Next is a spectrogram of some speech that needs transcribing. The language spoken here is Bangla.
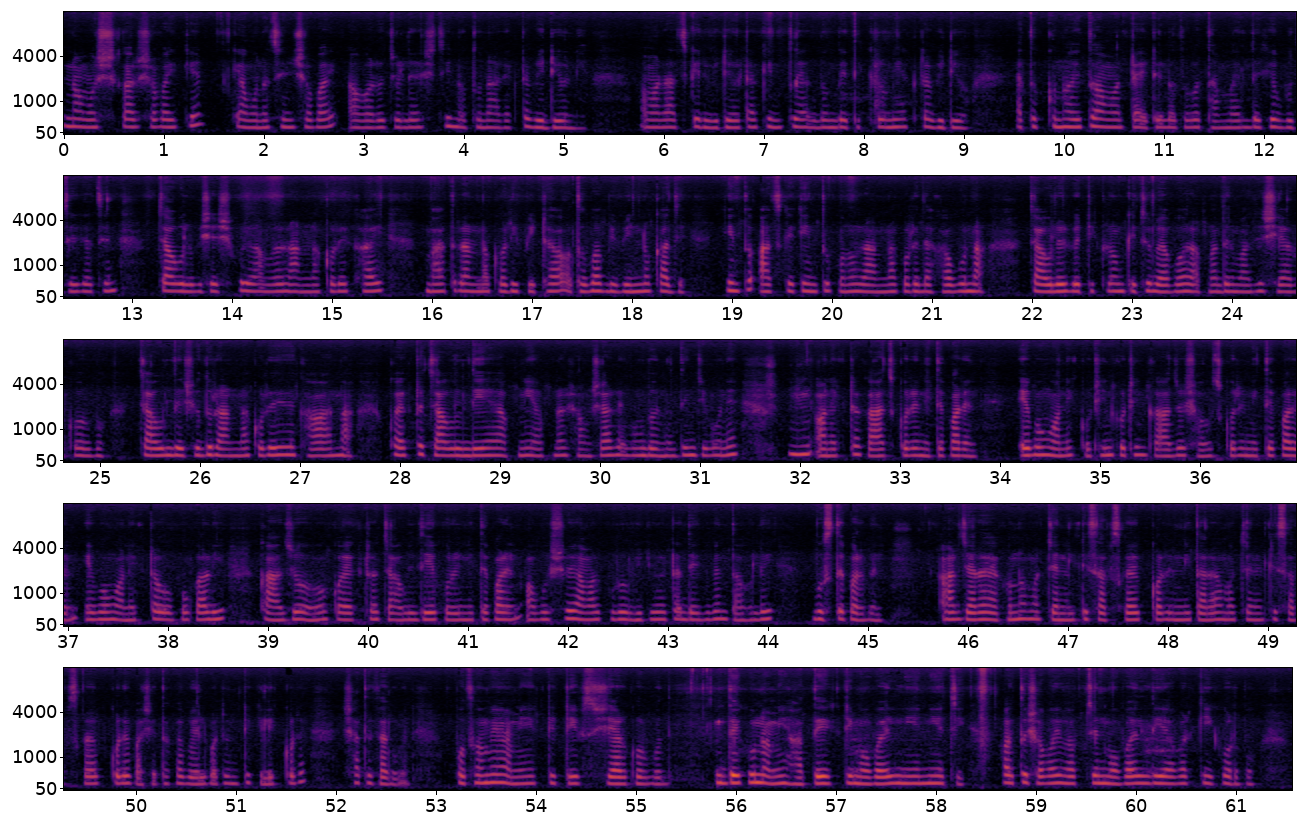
নমস্কার সবাইকে। কেমন আছেন সবাই? আবারও চলে আসছি নতুন আর একটা ভিডিও নিয়ে। আমার আজকের ভিডিওটা কিন্তু একদম ব্যতিক্রমী একটা ভিডিও। এতক্ষণ হয়তো আমার টাইটেল অথবা থাম্বাইল দেখে বুঝে গেছেন। চাউল বিশেষ করে আমরা রান্না করে খাই, ভাত রান্না করি, পিঠা অথবা বিভিন্ন কাজে। কিন্তু আজকে কিন্তু কোনো রান্না করে দেখাবো না। চাউলের ব্যতিক্রম কিছু ব্যবহার আপনাদের মাঝে শেয়ার করব। চাউল দিয়ে শুধু রান্না করে খাওয়া না কয়েকটা চাউল দিয়ে আপনি আপনার সংসার এবং দৈনন্দিন জীবনে অনেকটা কাজ করে নিতে পারেন এবং অনেক কঠিন কঠিন কাজও সহজ করে নিতে পারেন এবং অনেকটা উপকারী কাজও কয়েকটা চাউল দিয়ে করে নিতে পারেন। অবশ্যই আমার পুরো ভিডিওটা দেখবেন তাহলেই বুঝতে পারবেন। আর যারা এখনও আমার চ্যানেলটি সাবস্ক্রাইব করেননি, তারা আমার চ্যানেলটি সাবস্ক্রাইব করে পাশে থাকা বেল বাটনটি ক্লিক করে সাথে থাকবেন। প্রথমে আমি একটি টিপস শেয়ার করব। দেখুন, আমি হাতে একটি মোবাইল নিয়ে নিয়েছি। হয়তো সবাই ভাবছেন, মোবাইল দিয়ে আবার কি করব।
